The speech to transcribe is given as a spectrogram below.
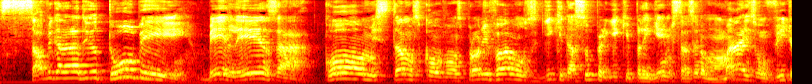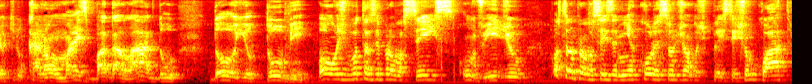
Salve galera do YouTube! Beleza? Como estamos? Como vamos? Pra onde vamos? Geek da Super Geek Play Games trazendo mais um vídeo aqui no canal mais badalado do YouTube. Bom, hoje vou trazer pra vocês um vídeo mostrando pra vocês a minha coleção de jogos de Playstation 4.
